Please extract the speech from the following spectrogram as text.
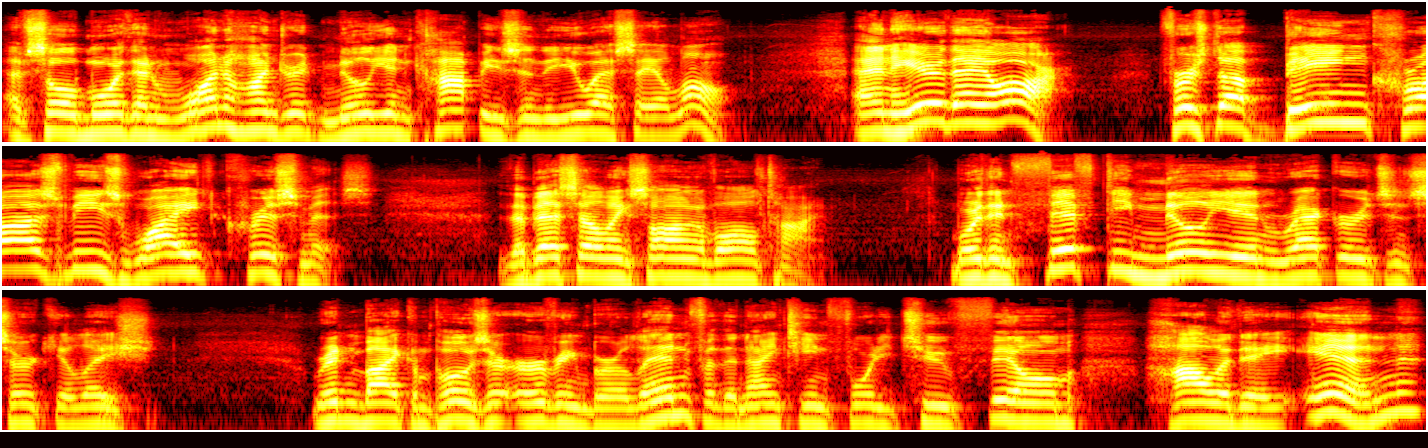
have sold more than 100 million copies in the USA alone. And here they are. First up, Bing Crosby's White Christmas, the best selling song of all time. More than 50 million records in circulation. Written by composer Irving Berlin for the 1942 film Holiday Inn,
